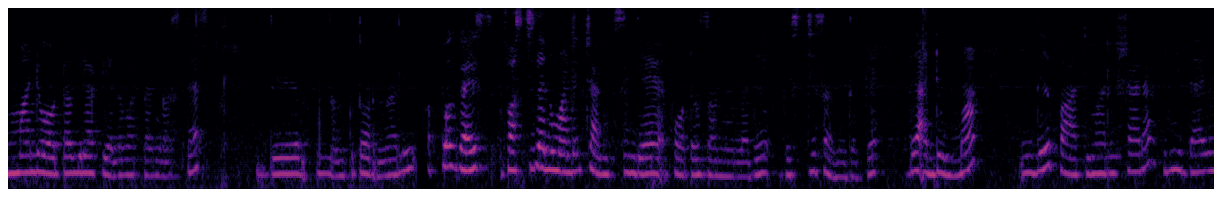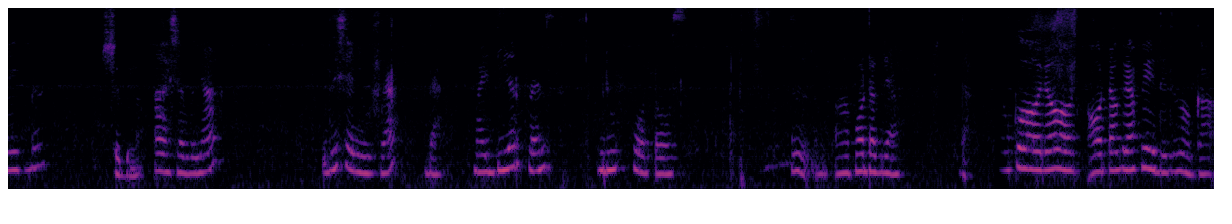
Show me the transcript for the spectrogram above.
ഉമ്മാന്റെ ഓട്ടോഗ്രാഫിയാണ് പത്താം ക്ലാസ്സിലെ ഇത് നമുക്ക് തുറന്നാൽ അപ്പോൾ ഗൈസ് ഫസ്റ്റ് തന്നെ ഉമ്മാന്റെ ചൺസിന്റെ ഫോട്ടോസാണ് ഉള്ളത് ആണ് ഇതൊക്കെ. ഇത് എന്റെ ഉമ്മ ഇത് ഫാത്തിമ റിഷാര പിന്നെ ഇതായിരുന്നു ഷബിന. ആ ഷബിന. ഇത് Shaneesha the my dear friends group photos photograph നമുക്ക് ഓരോ ഓട്ടോഗ്രാഫ് ചെയ്തിട്ട് നോക്കാം.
